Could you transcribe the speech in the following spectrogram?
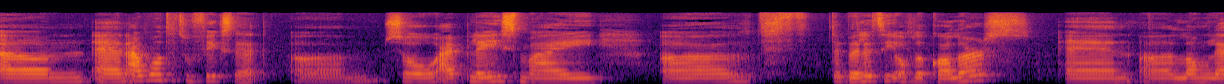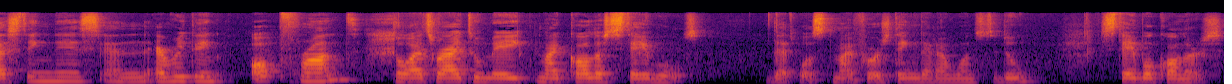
um, and I wanted to fix that. Um, so I placed my uh, stability of the colors and uh, long lastingness and everything up front. So I try to make my colors stable. That was my first thing that I wanted to do. Stable colors.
